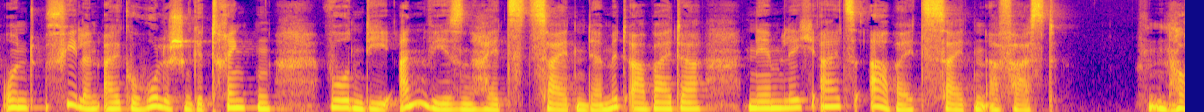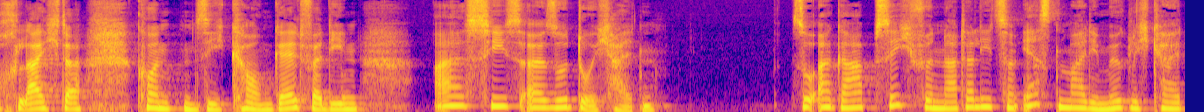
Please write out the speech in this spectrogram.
und vielen alkoholischen Getränken wurden die Anwesenheitszeiten der Mitarbeiter nämlich als Arbeitszeiten erfasst. Noch leichter konnten sie kaum Geld verdienen, es hieß also durchhalten. So ergab sich für Natalie zum ersten Mal die Möglichkeit,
